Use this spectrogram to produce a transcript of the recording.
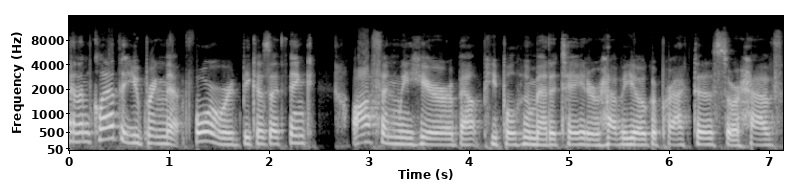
And I'm glad that you bring that forward because I think often we hear about people who meditate or have a yoga practice or have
